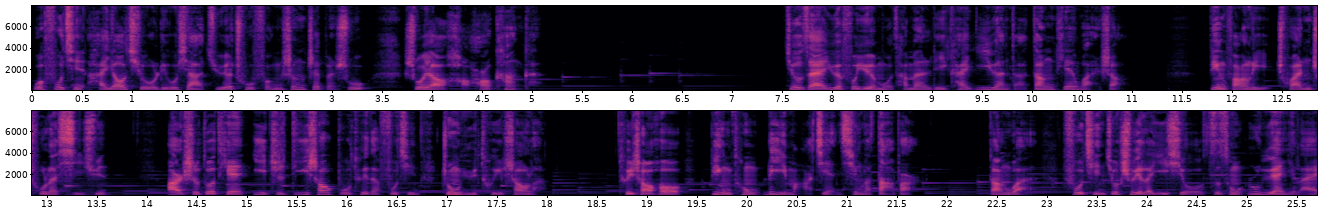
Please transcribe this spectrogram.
我父亲还要求留下《绝处逢生》这本书，说要好好看看。就在岳父岳母他们离开医院的当天晚上，病房里传出了喜讯：二十多天一直低烧不退的父亲终于退烧了。退烧后，病痛立马减轻了大半。当晚。父亲就睡了一宿，自从入院以来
